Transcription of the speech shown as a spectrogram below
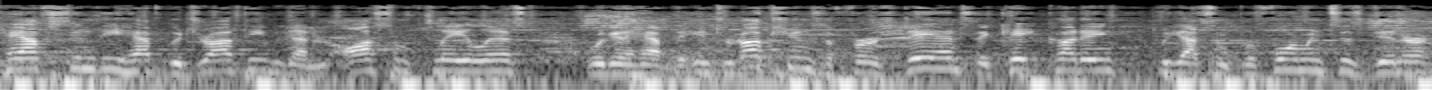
half Sindhi, half Gujarati. We got an awesome playlist. We're gonna have the introductions, the first dance, the cake cutting. We got some performances, dinner,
